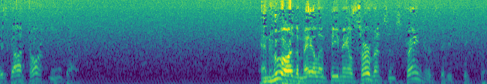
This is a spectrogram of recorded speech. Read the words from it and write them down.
is God talking about? And who are the male and female servants and strangers that he speaks of?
